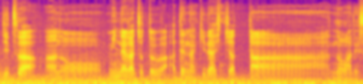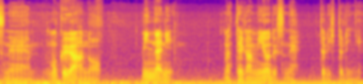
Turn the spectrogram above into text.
実はあのー、みんながちょっとうわーって泣き出しちゃったのはですね僕があのみんなにまあ、手紙をですね一人一人に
